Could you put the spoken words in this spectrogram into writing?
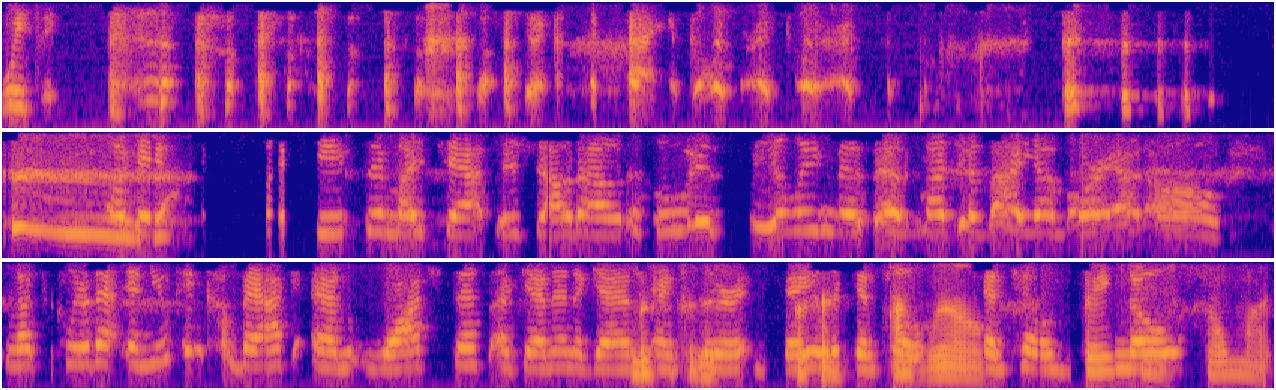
We see. Okay, my peeps in my chat to shout out who is feeling this as much as I am or at all. Let's clear that. And you can come back and watch this again and again Listen and clear it daily until I until Thank no you so much.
